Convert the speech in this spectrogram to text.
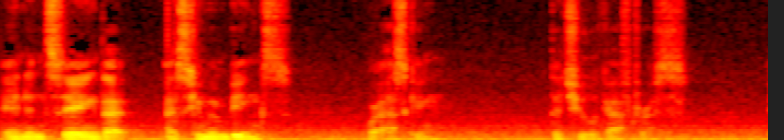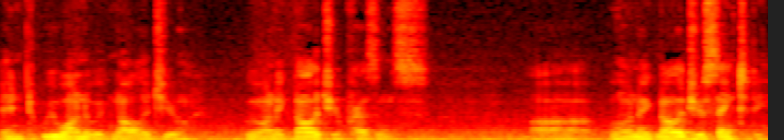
And in saying that as human beings, we're asking that you look after us. And we want to acknowledge you. We want to acknowledge your presence. Uh, we want to acknowledge your sanctity,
